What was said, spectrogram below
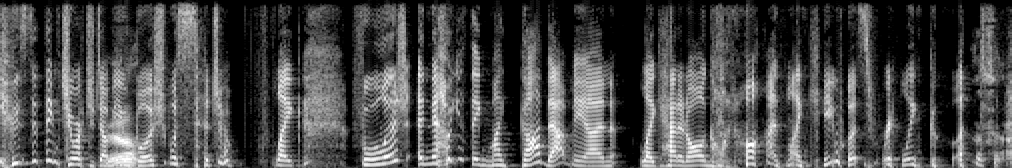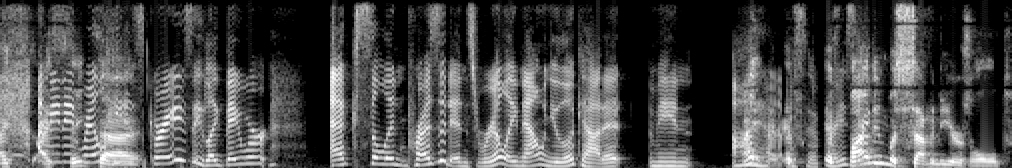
we used to think George W. Yeah. Bush was such a like foolish, and now you think, my God, that man like had it all going on. Like he was really good. Listen, I, I mean, it really that- is crazy. Like they were excellent presidents, really. Now when you look at it, I mean, I, I, if, so if. Biden was 70 years old,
